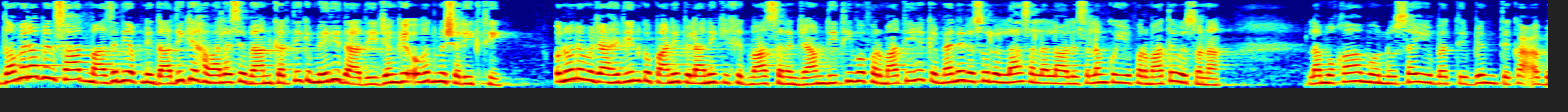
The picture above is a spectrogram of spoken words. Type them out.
دمیرا بن سعد مازنی اپنی دادی کے حوالے سے بیان کرتی کہ میری دادی جنگ عہد میں شریک تھی۔ انہوں نے مجاہدین کو پانی پلانے کی خدمات سر انجام دی تھی۔ وہ فرماتی ہے کہ میں نے رسول اللہ صلی اللہ علیہ وسلم کو یہ فرماتے ہوئے سنا لمقام نسیبت بنت کعب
